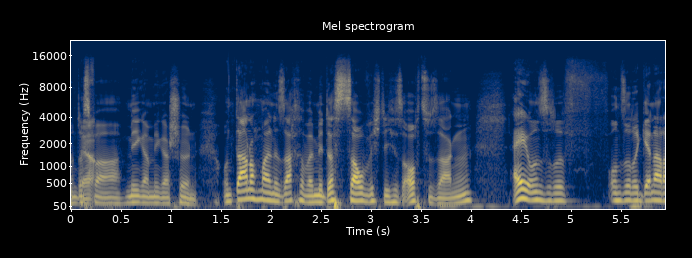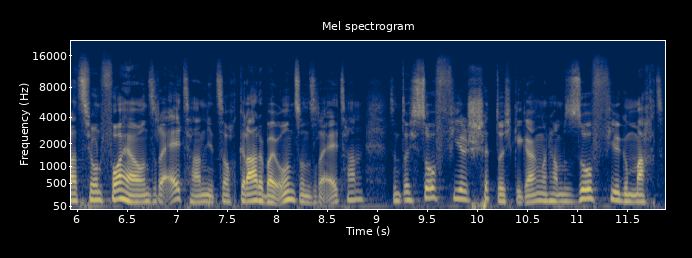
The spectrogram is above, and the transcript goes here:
Und das Ja. war mega, mega schön. Und da nochmal eine Sache, weil mir das sau wichtig ist auch zu sagen, ey, unsere, unsere Generation vorher, unsere Eltern, jetzt auch gerade bei uns, unsere Eltern, sind durch so viel Shit durchgegangen und haben so viel gemacht.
